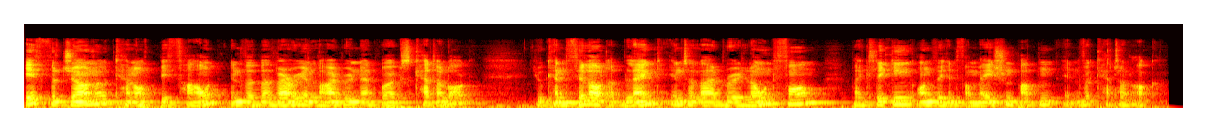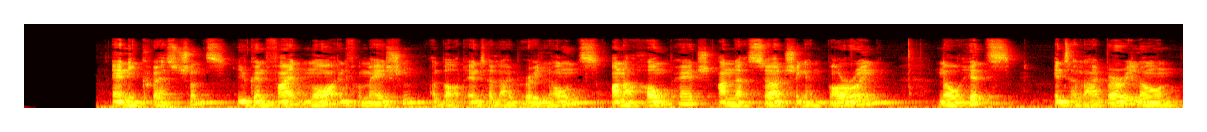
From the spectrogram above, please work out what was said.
If the journal cannot be found in the Bavarian Library Network's catalog, you can fill out a blank interlibrary loan form by clicking on the information button in the catalog. Any questions? You can find more information about interlibrary loans on our homepage under Searching and Borrowing, No Hits, Interlibrary Loan.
